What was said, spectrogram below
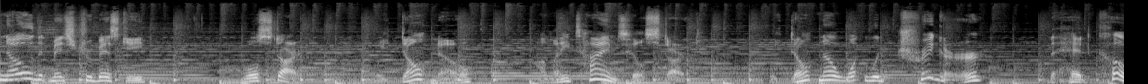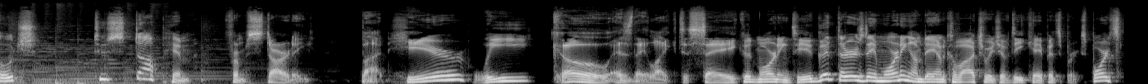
We know that Mitch Trubisky will start. We don't know how many times he'll start. We don't know what would trigger the head coach to stop him from starting. But here we go, as they like to say. Good morning to you. Good Thursday morning. I'm Dan Kovacevic of DK Pittsburgh Sports.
